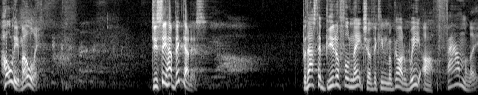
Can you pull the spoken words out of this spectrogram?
Holy moly. Do you see how big that is? But that's the beautiful nature of the kingdom of God. We are family.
